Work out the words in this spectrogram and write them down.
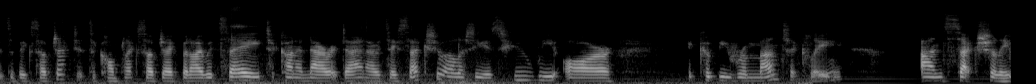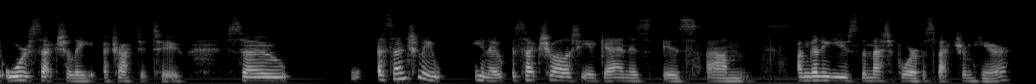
it's a big subject it's a complex subject but I would say to kind of narrow it down I would say sexuality is who we are it could be romantically and sexually or sexually attracted to so essentially, you know, sexuality again is is um, I'm going to use the metaphor of a spectrum here.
